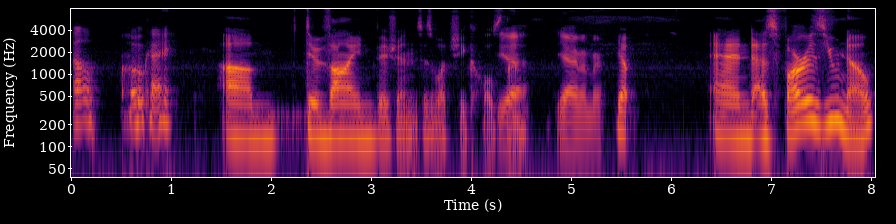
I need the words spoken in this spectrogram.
Oh, okay. Um, divine visions is what she calls Yeah, them. Yeah, I remember. Yep. And as far as you know,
